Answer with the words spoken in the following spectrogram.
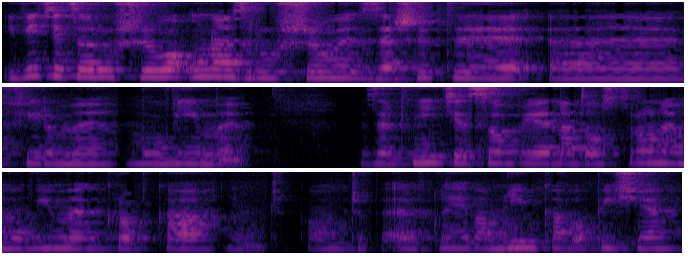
I wiecie co ruszyło? U nas ruszyły zeszyty e, firmy Mówimy. Zerknijcie sobie na tą stronę mówimy.com czy pl, wkleję Wam linka w opisie.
